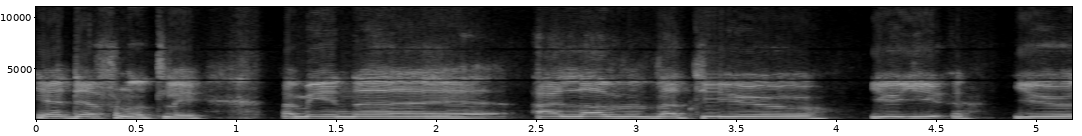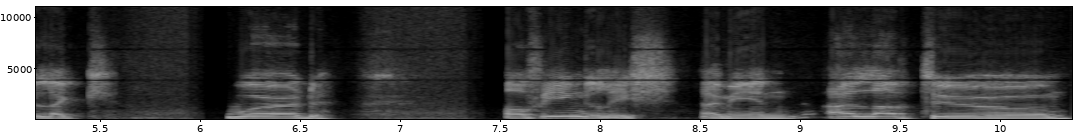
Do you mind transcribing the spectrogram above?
Yeah, definitely. I mean, uh, I love that you you you, you like word of English. I mean, I love to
